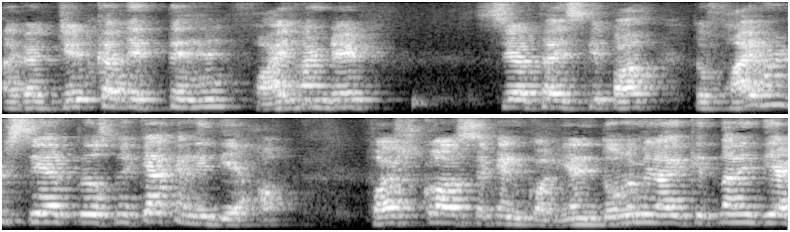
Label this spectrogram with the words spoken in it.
अगर जेड का देखते हैं फाइव हंड्रेड शेयर था इसके पास तो फाइव हंड्रेड शेयर पे उसने क्या नहीं दिया? फ़र्स्ट कॉल सेकंड कॉल यानी दोनों मिला कितना नहीं दिया?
